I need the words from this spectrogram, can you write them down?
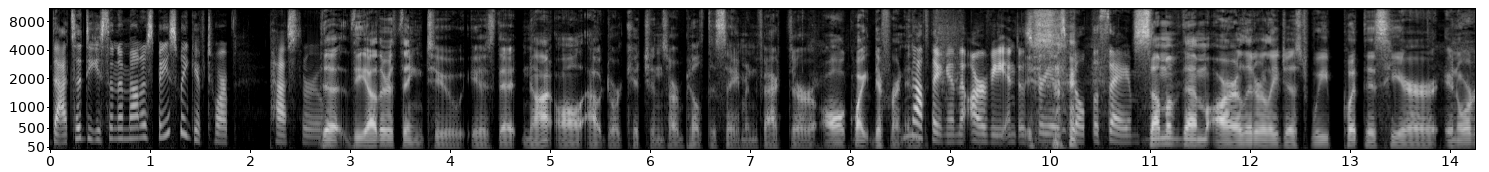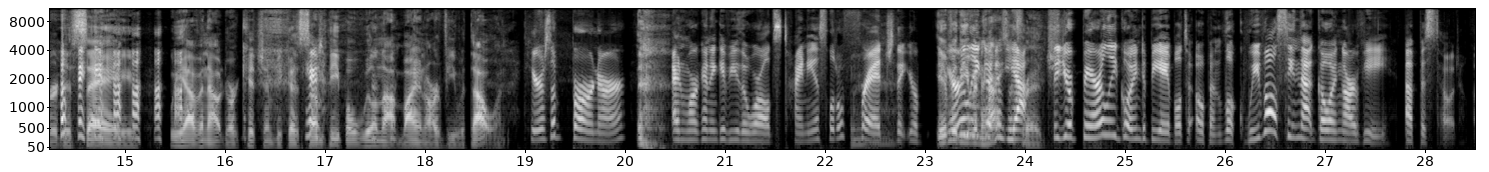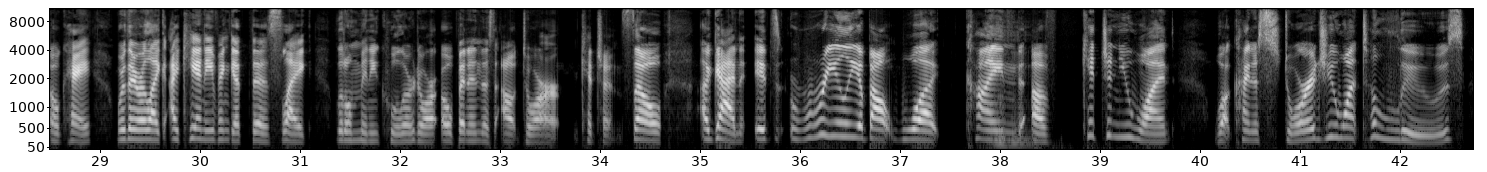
that's a decent amount of space we give to our pass through. The the other thing too is that not all outdoor kitchens are built the same. In fact, they're all quite different. Nothing in the RV industry is built the same. Some of them are literally just we put this here in order to say we have an outdoor kitchen because some people will not buy an RV without one. Here's a burner, and we're going to give you the world's tiniest little fridge that you're barely gonna, yeah, fridge. that you're barely going to be able to open. Look, we've all seen that going RV episode, okay, where they were like, I can't even get this like little mini cooler door open in this outdoor kitchen. So again, it's really about what kind Mhm. of kitchen you want, what kind of storage you want to lose,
